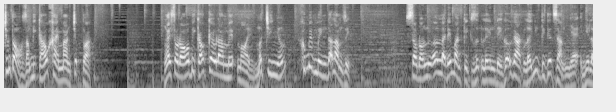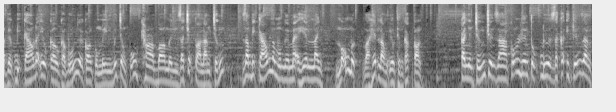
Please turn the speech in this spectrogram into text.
chứng tỏ rằng bị cáo khai man trước tòa. Ngay sau đó bị cáo kêu la mệt mỏi, mất trí nhớ, không biết mình đã làm gì. Sau đó nữa lại đến màn kịch dựng lên để gỡ gạc lấy những tình tiết giảm nhẹ như là việc bị cáo đã yêu cầu cả bốn người con của mình với chồng cũ Carl Bowman ra trước tòa làm chứng rằng bị cáo là một người mẹ hiền lành, mẫu mực và hết lòng yêu thương các con. Các nhân chứng chuyên gia cũng liên tục đưa ra các ý kiến rằng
